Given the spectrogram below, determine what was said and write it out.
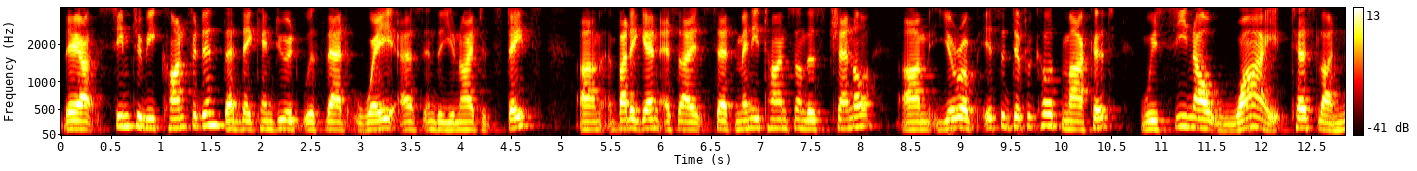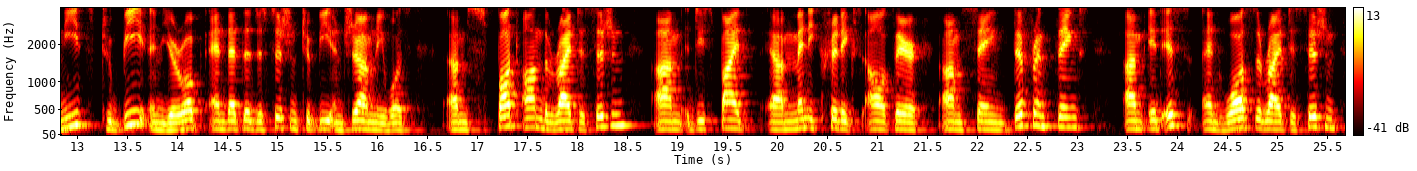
They are, seem to be confident that they can do it with that way as in the United States. Um, but again, as I said many times on this channel, um, Europe is a difficult market. We see now why Tesla needs to be in Europe and that the decision to be in Germany was um, spot on the right decision, um, despite uh, many critics out there um, saying different things. Um, it is and was the right decision,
